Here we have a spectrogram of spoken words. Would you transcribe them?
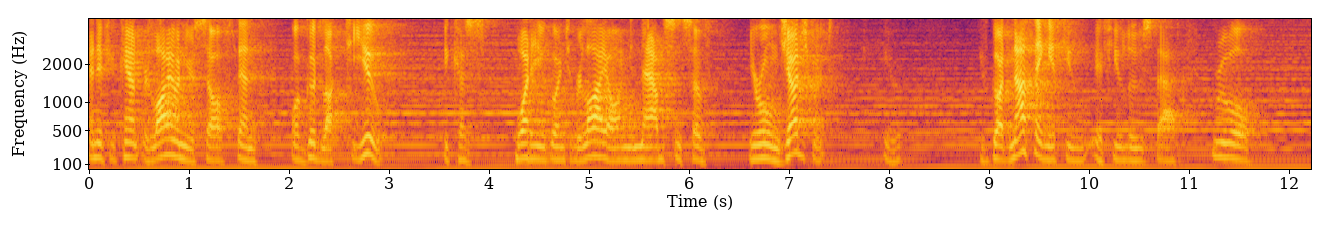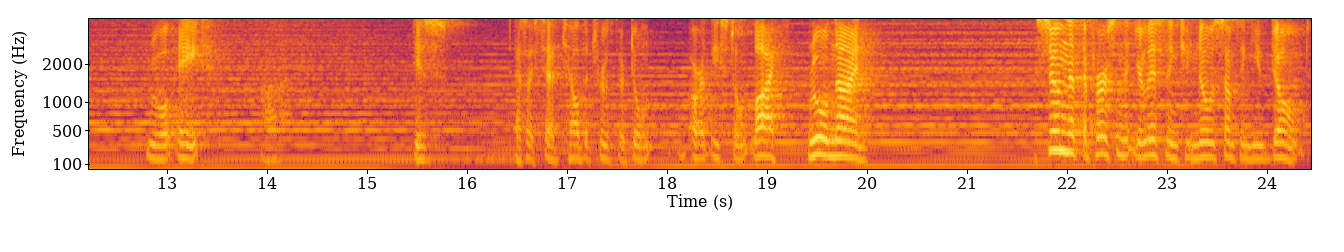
And if you can't rely on yourself, then, well, good luck to you. Because what are you going to rely on in the absence of your own judgment? You You've got nothing if you, if you lose that. Rule, rule 8 uh, is, as I said, tell the truth or don't, or at least don't lie. Rule 9 assume that the person that you're listening to knows something you don't.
